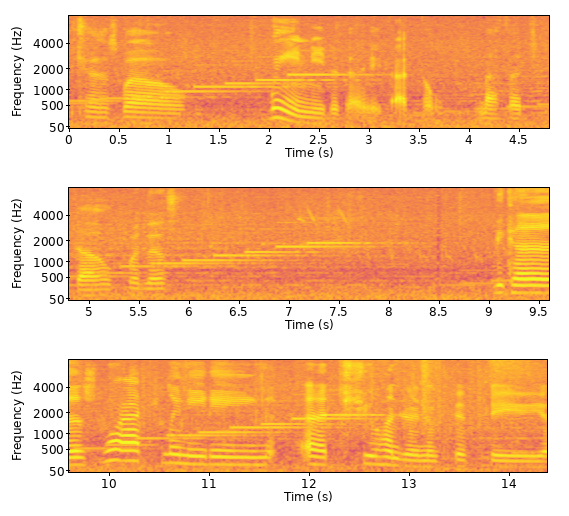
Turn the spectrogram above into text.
because, well, we needed a actual method to go with this. Because we're actually needing a 250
